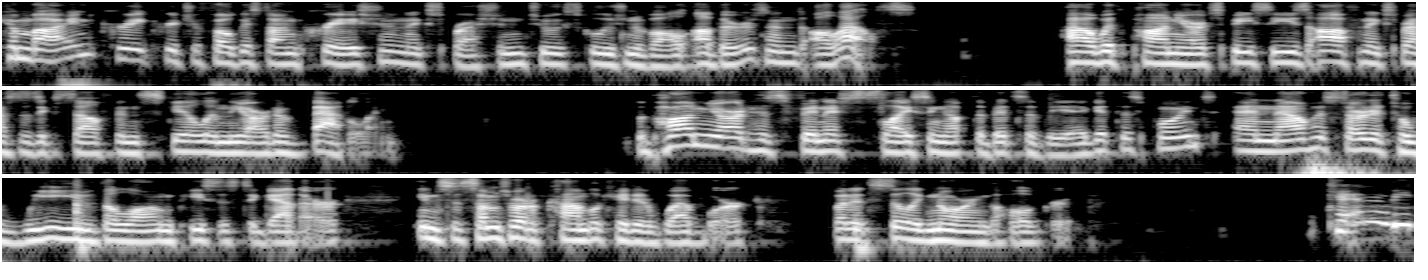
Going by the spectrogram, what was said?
Combined, create creature focused on creation and expression to exclusion of all others and all else. Uh, with Pawniard species, often expresses itself in skill in the art of battling. The Pawniard has finished slicing up the bits of the egg at this point, and now has started to weave the long pieces together into some sort of complicated webwork, but it's still ignoring the whole group can be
